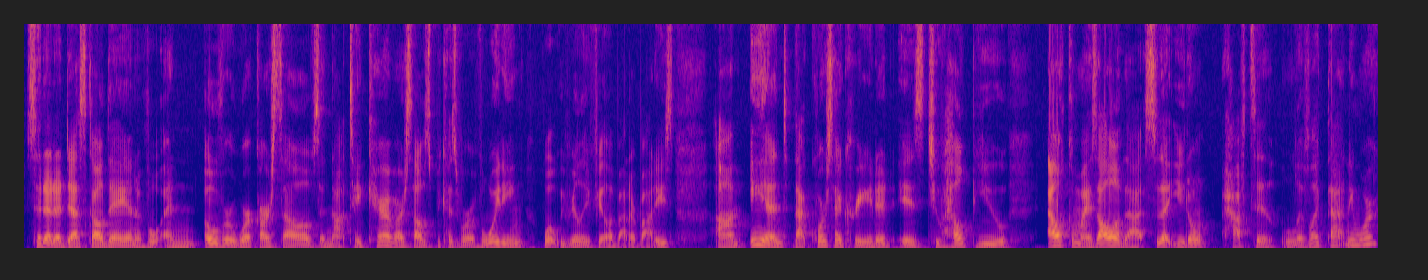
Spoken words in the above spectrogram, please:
sit at a desk all day and, avo- and overwork ourselves and not take care of ourselves because we're avoiding what we really feel about our bodies. Um, and that course I created is to help you alchemize all of that so that you don't have to live like that anymore.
